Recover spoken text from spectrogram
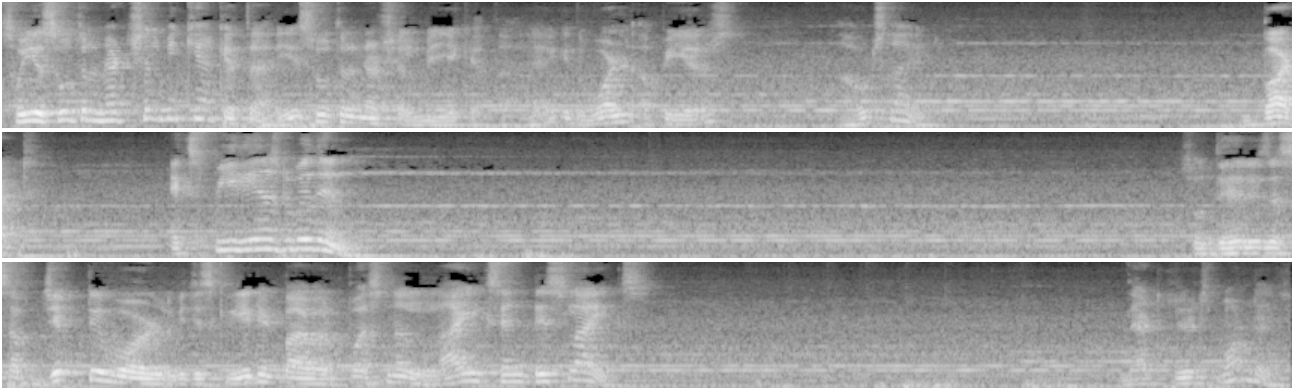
so ये सूत्र नटशल में क्या कहता है? ये सूत्र नटशल में ये कहता है कि the world appears outside but experienced with within. So there is a subjective world which is created by our personal likes and dislikes. That creates bondage.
